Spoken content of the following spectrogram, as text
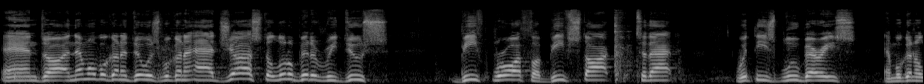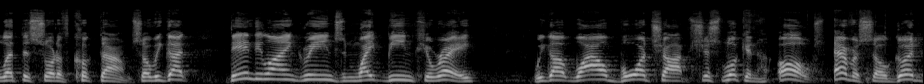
And, uh, and then what we're going to do is we're going to add just a little bit of reduced beef broth or beef stock to that with these blueberries and we're going to let this sort of cook down. So we got dandelion greens and white bean puree. We got wild boar chops just looking, oh, ever so good.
